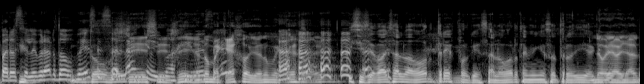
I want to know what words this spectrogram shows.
para celebrar dos veces al año. Sí, sí, sí, yo no me quejo, yo no me quejo. ¿eh? Y si se va a El Salvador, tres, porque Salvador también es otro día. No, ya, ya,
